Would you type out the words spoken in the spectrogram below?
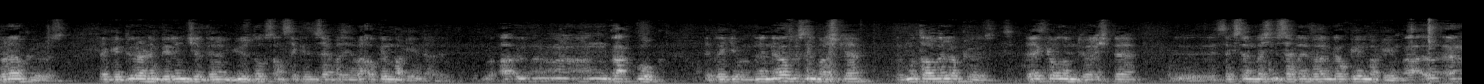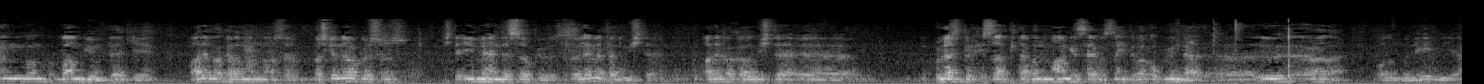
Dura okuyoruz. Peki Dura'nın birinci cildinin 198. sayfasını okuyun bakayım derdi. Gakkuk. E peki ne, okuyorsun başka? Mutavvel okuyoruz. Peki oğlum diyor işte e, 85. sayfayı falan bir okuyun bakayım. Bam gün peki. Hadi bakalım ondan sonra. Başka ne okuyorsunuz? İşte ilmi hendese okuyoruz. Öyle mi efendim işte? Hadi bakalım işte e, Hulas bir hesap kitabının hangi sayfasına itibar okuyun derdi. Ee, Oğlum bu ne ilmi ya?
